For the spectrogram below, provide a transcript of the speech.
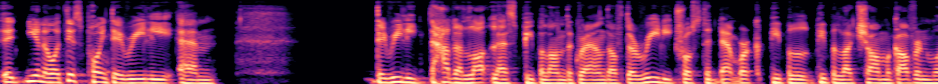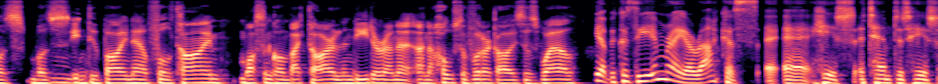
it, you know at this point they really. Um, they really had a lot less people on the ground of their really trusted network. People people like Sean McGovern was was mm. in Dubai now full time, wasn't going back to Ireland either, and a, and a host of other guys as well. Yeah, because the Imre Arakas uh, uh, hit, attempted hit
